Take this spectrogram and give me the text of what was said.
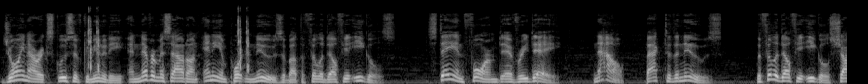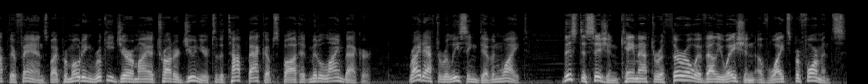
Join our exclusive community and never miss out on any important news about the Philadelphia Eagles. Stay informed every day. Now, back to the news. The Philadelphia Eagles shocked their fans by promoting rookie Jeremiah Trotter Jr. to the top backup spot at middle linebacker, right after releasing Devin White. This decision came after a thorough evaluation of White's performance.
